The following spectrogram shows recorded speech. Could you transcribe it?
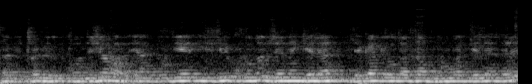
Tabii tabii kontenjan var. Yani bu diğer ilgili kurumlar üzerinden gelen, legal yollardan normal gelenlere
